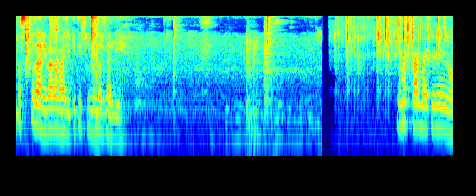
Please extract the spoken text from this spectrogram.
मस्त झाली बघा भाजी किती सुंदर झाली. आहे नमस्कार मैत्रिणींनो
